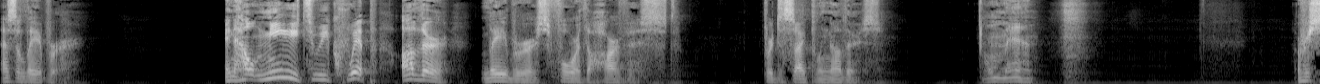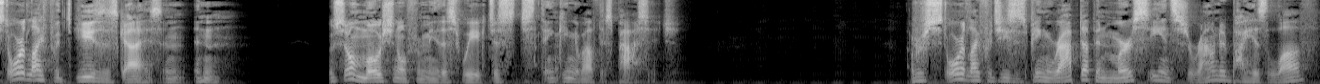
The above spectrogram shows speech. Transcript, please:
as a laborer and help me to equip other laborers for the harvest, for discipling others. Oh man. A restored life with Jesus, guys, and, and it was so emotional for me this week just, just thinking about this passage. A restored life with Jesus, being wrapped up in mercy and surrounded by his love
